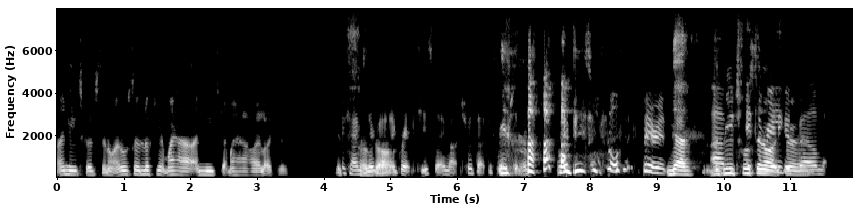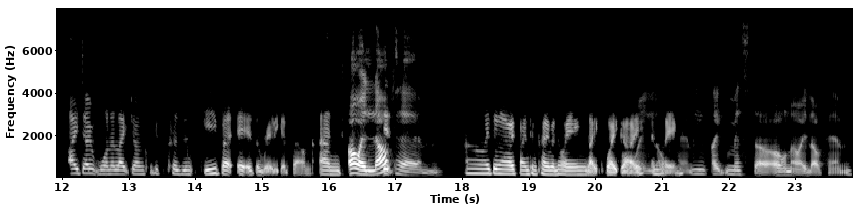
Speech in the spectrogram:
I need to go to cinema. I also looking at my hair. I need to get my hair highlighted. It's Okay, I'm so so glad I gripped you so much with that description of my beautiful experience. Yes, the Um, beautiful it's a cinema really good film. I don't want to like John Kras- Krasinski, but it is a really good film, and Oh, I love him. Oh, I don't know. I find him kind of annoying, like white Oh, guy, I love annoying. him. He's like Mr. Oh no, I love him.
